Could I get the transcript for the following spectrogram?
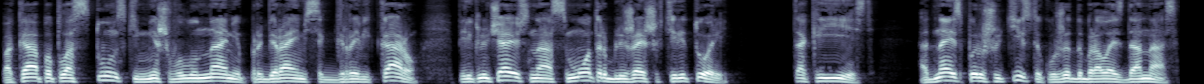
Пока по-пластунски меж валунами пробираемся к гравикару, переключаюсь на осмотр ближайших территорий. Так и есть. Одна из парашютисток уже добралась до нас.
